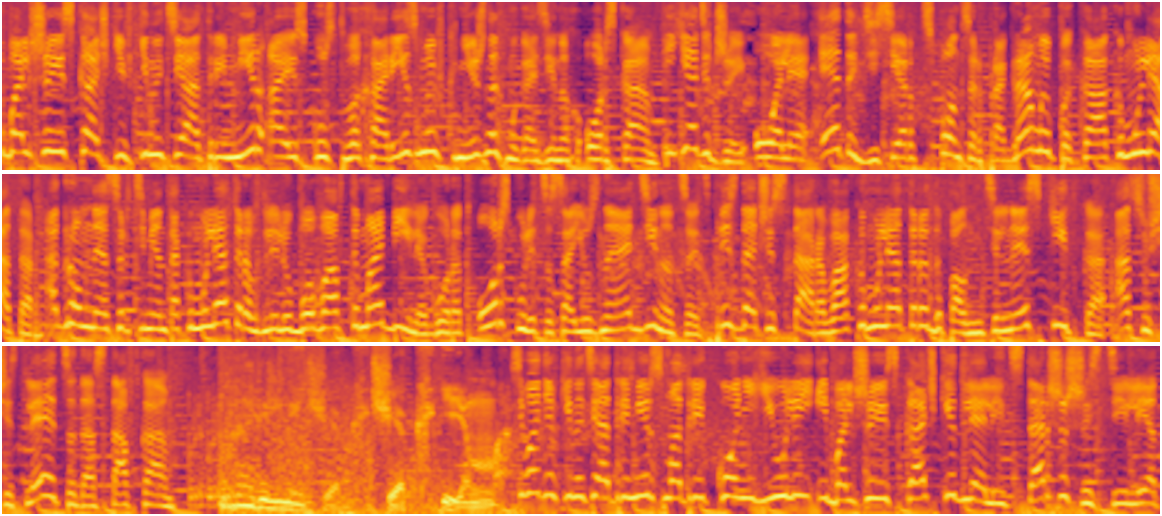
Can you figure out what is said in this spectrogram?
и большие скачки в кинотеатре «Мир», а искусство харизмы в книжных магазинах Орска. Я диджей Оля. Это десерт, спонсор программы ПК «Аккумулятор». Огромный ассортимент аккумуляторов для любого автомобиля. Город Орск, улица Союзная, 11. При сдаче старого аккумулятора дополнительная скидка. Осуществляется доставка. Правильный чек. Чек-ин. Сегодня в кинотеатре «Мир» смотри «Конь Юлий» и большие скачки для лиц старше 6 лет.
